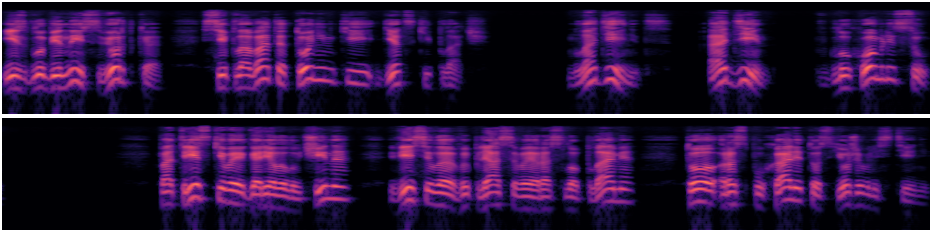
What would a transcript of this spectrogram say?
Из глубины свертка сепловато-тоненький детский плач. Младенец, один, в глухом лесу. Потрескивая горела лучина, весело выплясывая росло пламя, то распухали, то съеживались тени.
